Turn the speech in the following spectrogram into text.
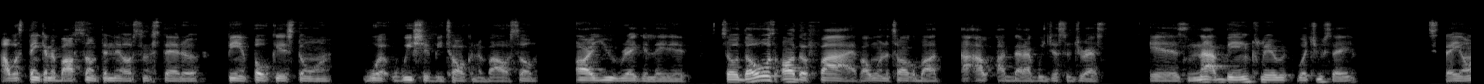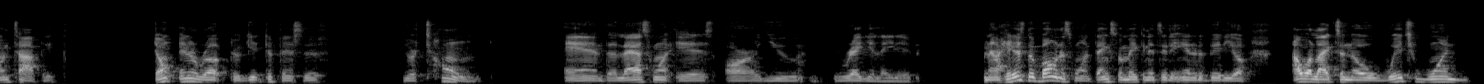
I was thinking about something else instead of being focused on what we should be talking about. So are you regulated? So those are the five I want to talk about I, I, that we just addressed. Is not being clear with what you say, stay on topic, don't interrupt or get defensive, your tone, and the last one is are you regulated? Now here's the bonus one. Thanks for making it to the end of the video. I would like to know which one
